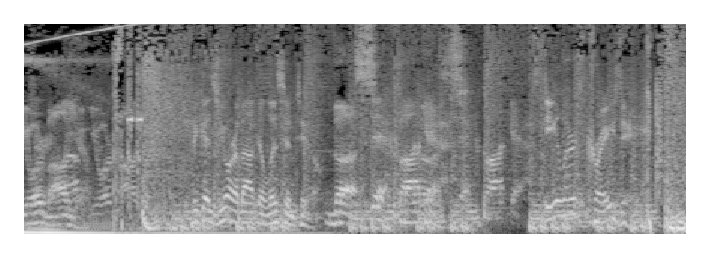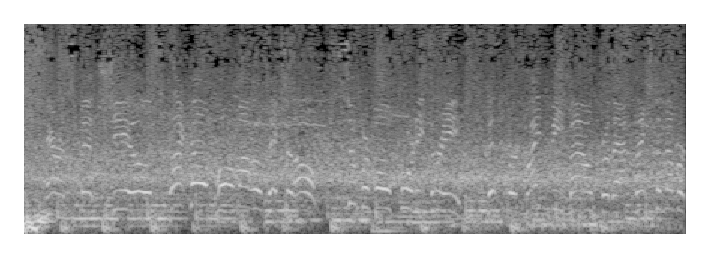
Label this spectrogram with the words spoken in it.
your volume. Your volume. Because you're about to listen to The Sick Podcast. Sick Podcast. Steelers Crazy. Harris Smith bound for that thanks to number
